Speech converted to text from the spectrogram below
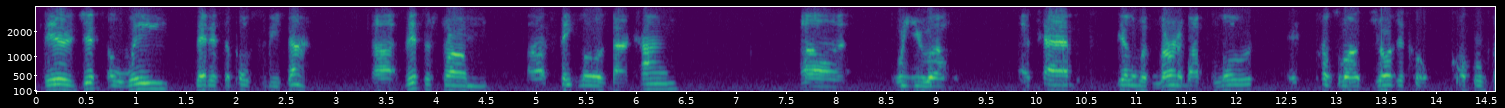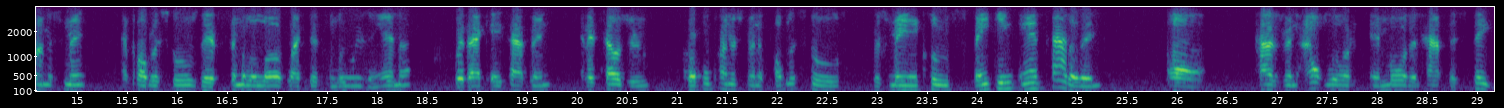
There's just a way that it's supposed to be done. Uh, this is from uh, statelaws.com. Uh, when you uh, a tab dealing with learn about the laws, it talks about Georgia corporal punishment in public schools. There's similar laws like this in Louisiana where that case happened, and it tells you corporal punishment in public schools, which may include spanking and paddling, uh, has been outlawed in more than half the state.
